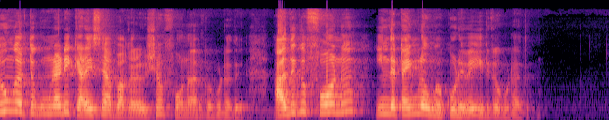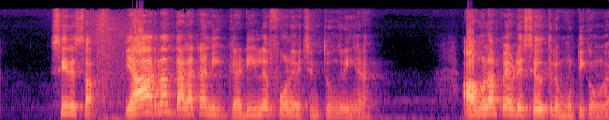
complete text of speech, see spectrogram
தூங்குறதுக்கு முன்னாடி கடைசியாக பார்க்குற விஷயம் ஃபோனாக இருக்கக்கூடாது. அதுக்கு ஃபோனு இந்த டைமில் உங்கள் கூடவே இருக்கக்கூடாது. சீரியஸாக யாரெல்லாம் தலைக்காணிக்கு அடியில் ஃபோனை வச்சுன்னு தூங்குறீங்க? அவங்களாம் போய் அப்படியே செவுத்துல முட்டிக்கோங்க.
